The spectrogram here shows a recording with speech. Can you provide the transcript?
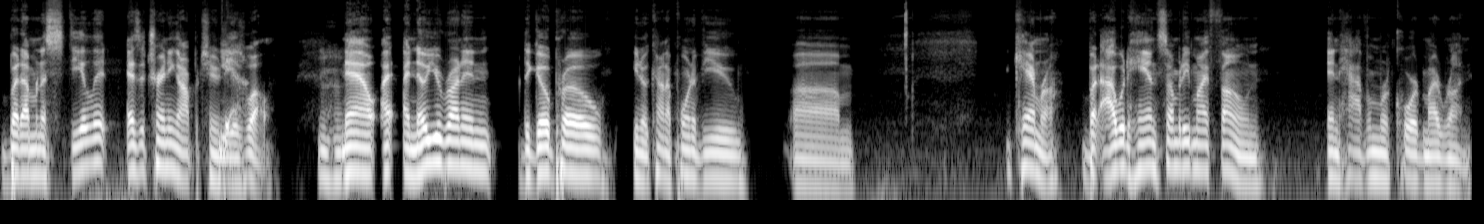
but I'm going to steal it as a training opportunity Yeah. as well. Mhm. Now, I, I know you're running the GoPro, you know, kind of point of view um, camera, but I would hand somebody my phone and have them record my run.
